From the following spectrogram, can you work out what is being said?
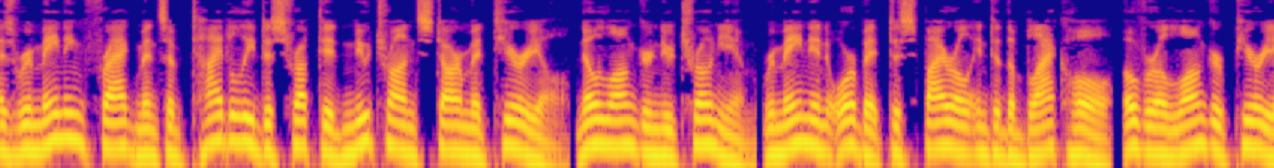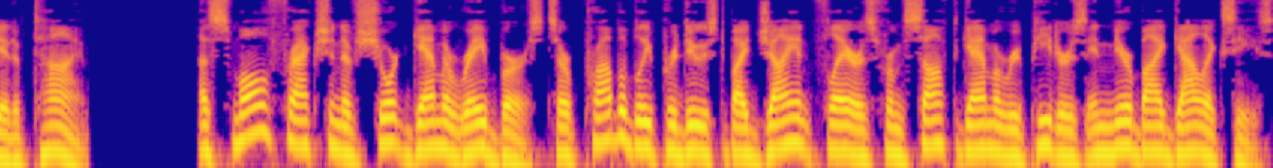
as remaining fragments of tidally disrupted neutron star material no longer neutronium remain in orbit to spiral into the black hole, over a longer period of time. A small fraction of short gamma-ray bursts are probably produced by giant flares from soft gamma repeaters in nearby galaxies.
